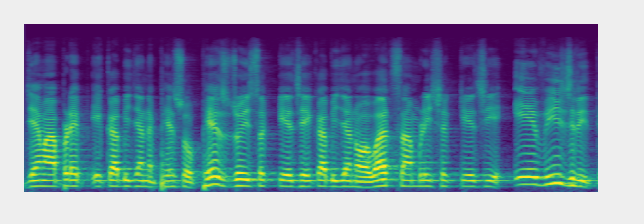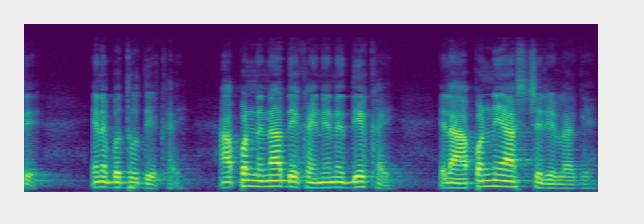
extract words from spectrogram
જેમ આપણે એકાબીજાને ફેસો ફેસ જોઈ શકીએ છીએ, એકાબીજાનો અવાજ સાંભળી શકીએ છીએ, એવી જ રીતે એને બધું દેખાય. આપણને ના દેખાય ને એને દેખાય. એટલે આપણને આશ્ચર્ય લાગે.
